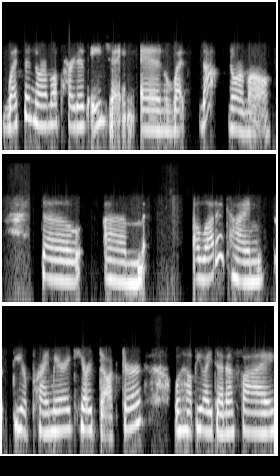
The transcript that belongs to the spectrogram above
What's a normal part of aging and what's not normal. So, um, a lot of times your primary care doctor will help you identify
